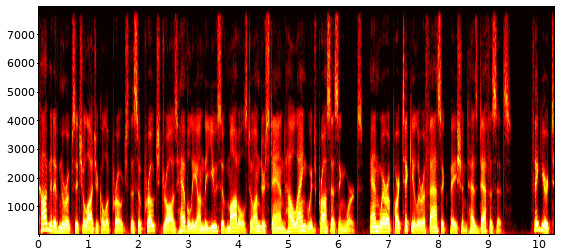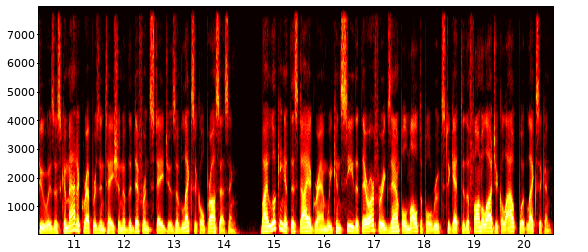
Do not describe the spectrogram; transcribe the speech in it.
Cognitive neuropsychological approach This approach draws heavily on the use of models to understand how language processing works and where a particular aphasic patient has deficits. Figure 2 is a schematic representation of the different stages of lexical processing. By looking at this diagram we can see that there are for example multiple routes to get to the phonological output lexicon.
